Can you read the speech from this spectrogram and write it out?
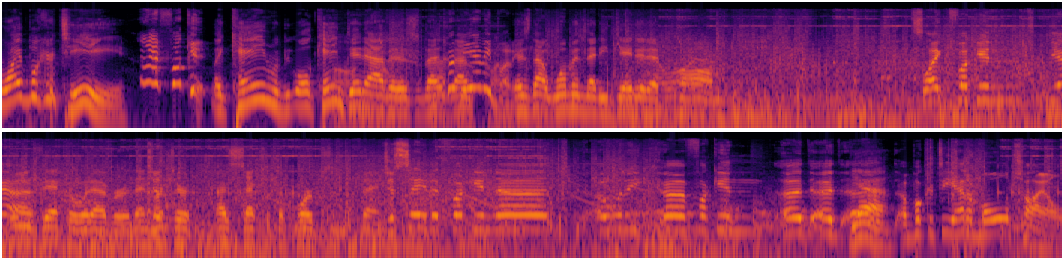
why Booker T? Ah, fuck it. Like Kane would be. Well, Kane did have it. Is that Could that, be anybody. Is that woman that he dated at prom, It's like fucking Lady yeah. Vic or whatever? And then Just- Hunter has sex with the corpse and the thing. Just say that fucking uh, oh, what you, uh, fucking uh, uh, Yeah. uh, Booker T had a mole child.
